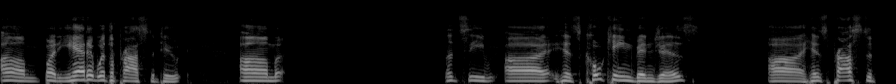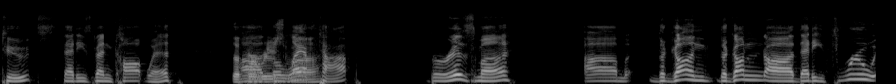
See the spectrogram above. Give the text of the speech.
Um, but he had it with a prostitute. Um, let's see. Uh, his cocaine binges, uh, his prostitutes that he's been caught with, The uh, the laptop, Burisma, um, the gun, the gun uh, that he threw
